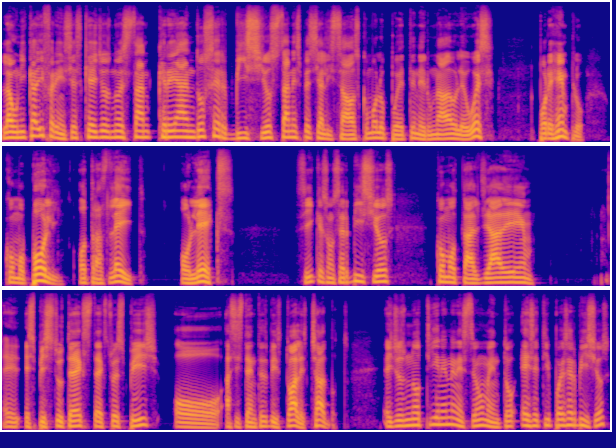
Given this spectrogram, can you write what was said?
La única diferencia es que ellos no están creando servicios tan especializados como lo puede tener una AWS. Por ejemplo, como Poly o Translate o Lex, ¿sí? que son servicios como tal ya de eh, speech to text, text to speech o asistentes virtuales, chatbots. Ellos no tienen en este momento ese tipo de servicios,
